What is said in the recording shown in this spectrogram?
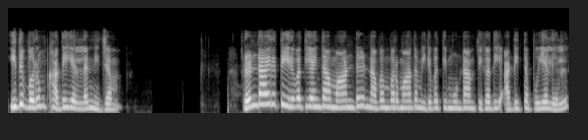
இது வெறும் கதையல்ல நிஜம். ரெண்டாயிரத்தி இருபத்தி ஐந்தாம் ஆண்டு நவம்பர் மாதம் இருபத்தி மூன்றாம் திகதி அடித்த புயலில்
